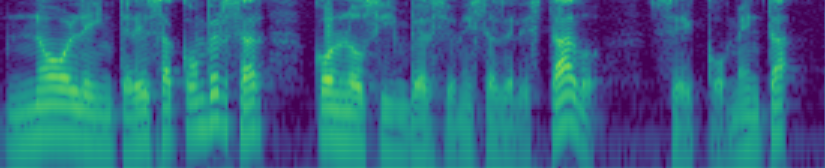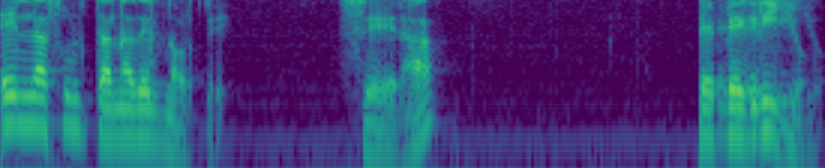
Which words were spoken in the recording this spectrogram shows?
no le interesa conversar con los inversionistas del Estado, se comenta en la Sultana del Norte. ¿Será? Pepe Grillo,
